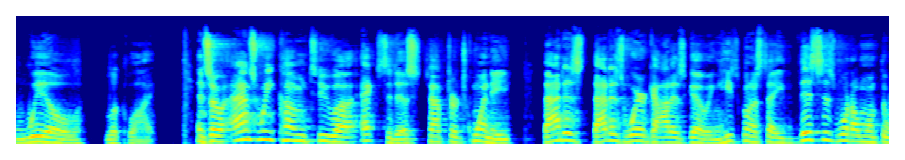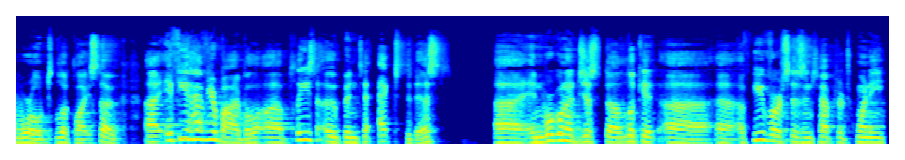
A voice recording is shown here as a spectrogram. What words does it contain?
will look like. And so, as we come to uh, Exodus chapter 20, that is, that is where God is going. He's going to say, This is what I want the world to look like. So, uh, if you have your Bible, uh, please open to Exodus uh, and we're going to just uh, look at uh, a few verses in chapter 20,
